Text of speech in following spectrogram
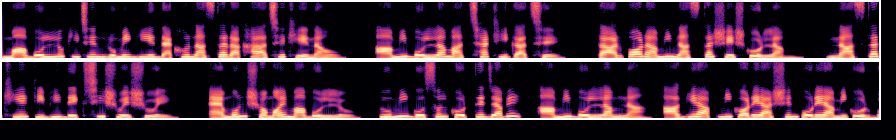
মা বলল, কিচেন রুমে গিয়ে দেখো নাস্তা রাখা আছে, খেয়ে নাও। আমি বললাম আচ্ছা ঠিক আছে। তারপর আমি নাস্তা শেষ করলাম। নাস্তা খেয়ে টিভি দেখছি শুয়ে শুয়ে। এমন সময় মা বলল, তুমি গোসল করতে যাবে? আমি বললাম, না, আগে আপনি করে আসেন, পরে আমি করব।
